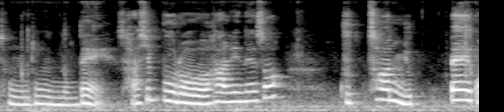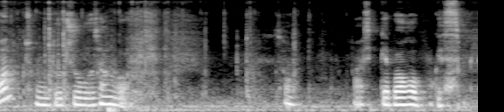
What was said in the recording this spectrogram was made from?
정도였는데 40% 할인해서 9,600원 정도 주고 산 것 같아요. 맛있게 먹어보겠습니다.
